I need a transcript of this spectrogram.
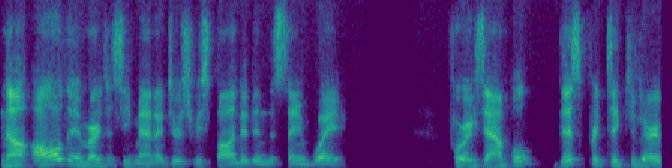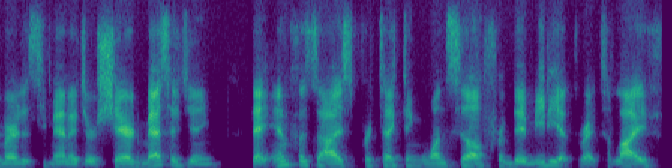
Not all the emergency managers responded in the same way. For example, this particular emergency manager shared messaging that emphasized protecting oneself from the immediate threat to life,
